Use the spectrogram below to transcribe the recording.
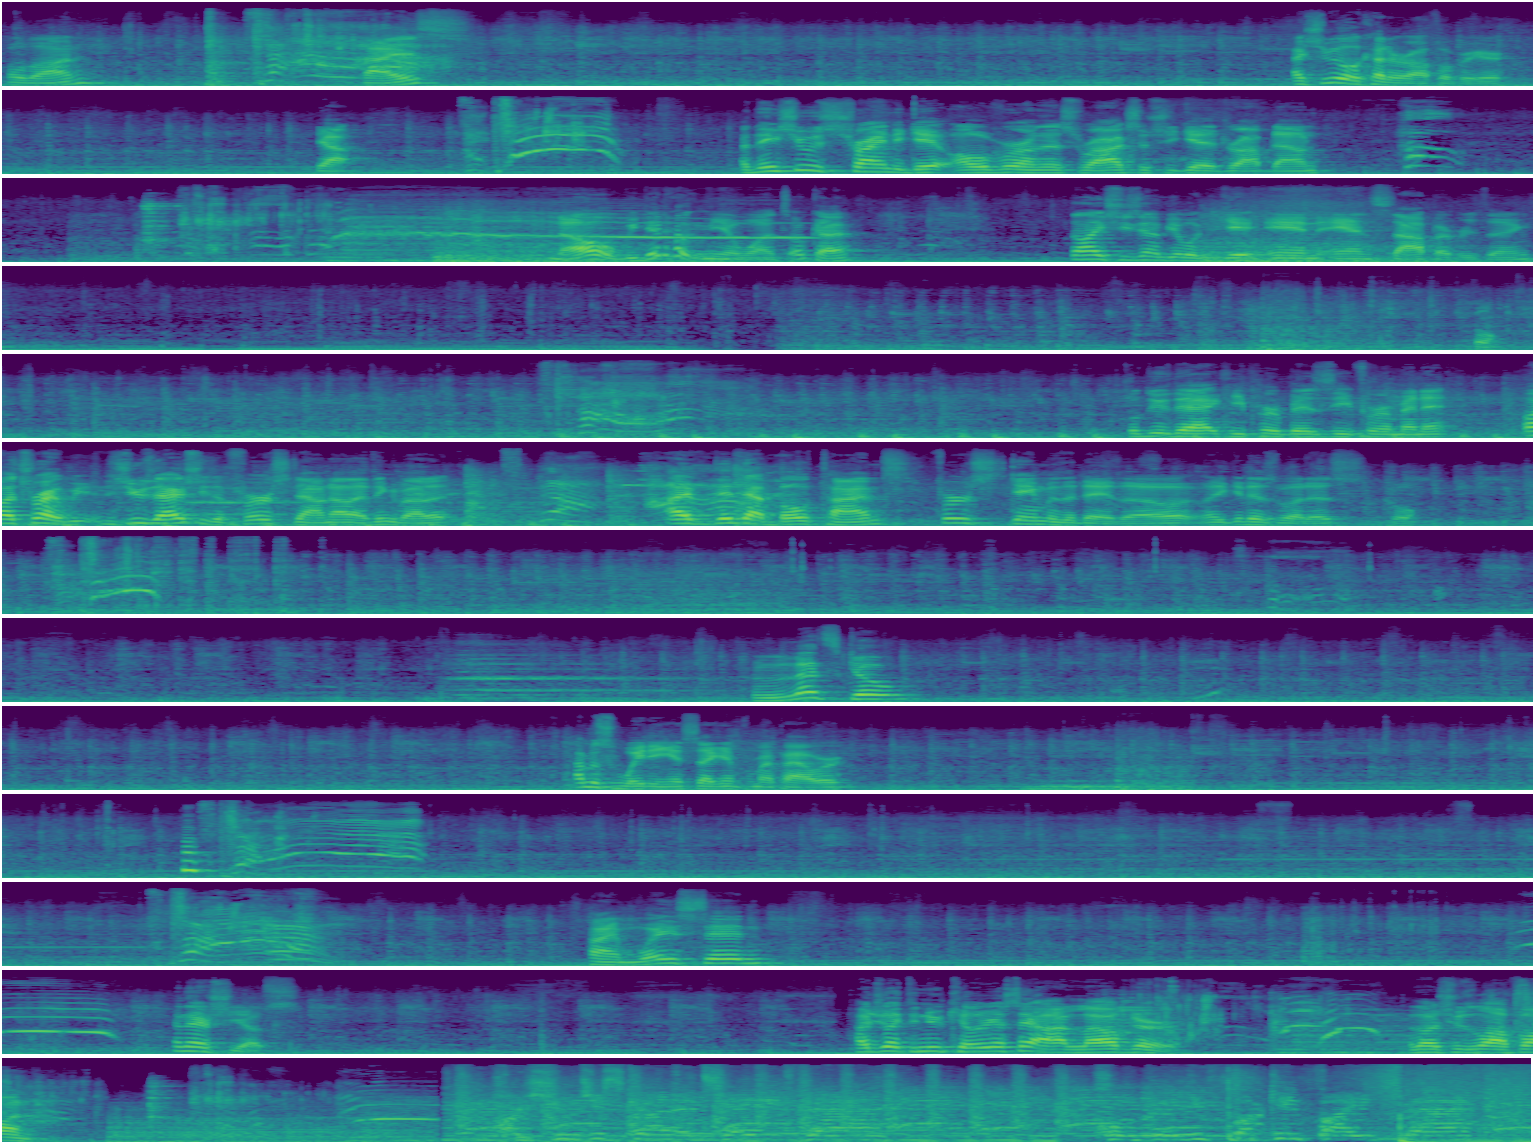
Hold on. Nice. I should be able to cut her off over here. Yeah. I think she was trying to get over on this rock so she'd get a drop down. No, we did hook Mia once. Okay. It's not like she's going to be able to get in and stop everything. Do that, keep her busy for a minute. Oh, that's right. We, she was actually the first down, now that I think about it. I did that both times. First game of the day, though. Like, it is what it is. Cool. Let's go. I'm just waiting a second for my power. Time wasted. And there she goes. How'd you like the new killer yesterday? I loved her. I thought she was a lot of fun. Are you just gonna take that? Or will you fucking fight back?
